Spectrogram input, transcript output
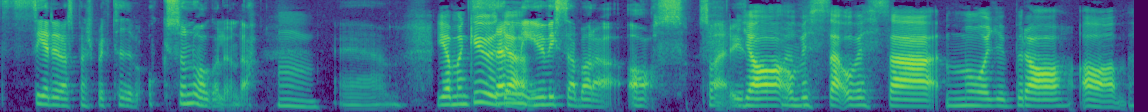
se deras perspektiv också någorlunda. Ehm, Ja men gud Sen ja. är ju vissa bara as, så är det ju. Ja, och vissa, och vissa mår ju bra av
